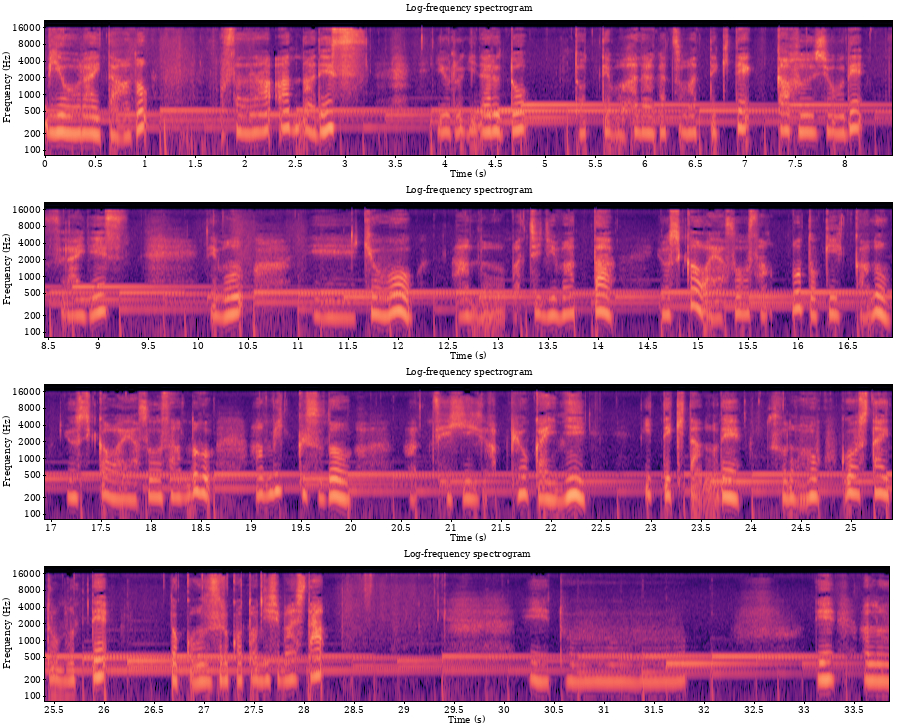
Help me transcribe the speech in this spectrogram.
美容ライターの長田アンナです。夜になるととっても鼻が詰まってきて花粉症で辛いです。でも、えー、今日あの待ちに待った吉川康夫さん元吉家の吉川康夫さんのアンミックスの製品発表会に行ってきたのでその報告をしたいと思って録音することにしました。えっ、ー、とであの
